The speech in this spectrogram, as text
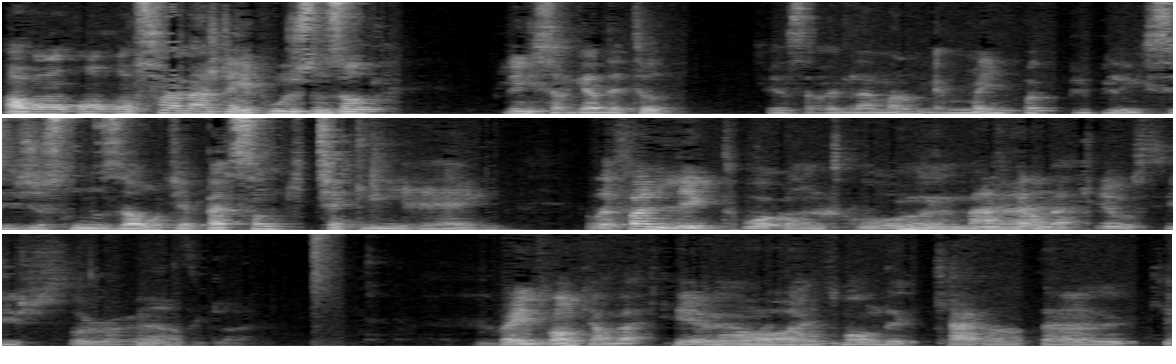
on, on, on se fait un match d'impôt juste nous autres. Puis là, ils se regardaient tous. Ça va être de la merde, il n'y a même pas de public, c'est juste nous autres, il n'y a personne qui check les règles. Faudrait faire une ligue 3 contre 3. Euh, Marc Ouais. embarquerait aussi, je suis sûr. Non, c'est clair. Ben du monde qui embarquerait, là, Ouais. mettons, du monde de 40 ans, là, que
